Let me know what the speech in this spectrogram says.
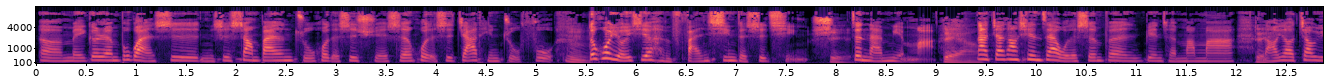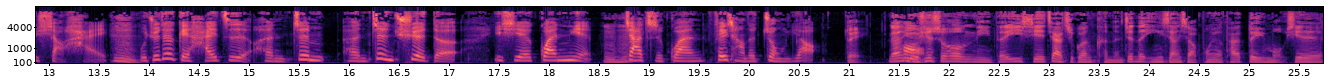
呃，每个人不管是你是上班族，或者是学生，或者是家庭主妇，嗯，都会有一些很烦心的事情，是这难免嘛？对啊。那加上现在我的身份变成妈妈，然后要教育小孩，嗯，我觉得给孩子很正、很正确的一些观念、嗯价值观非常的重要。那有些时候，你的一些价值观可能真的影响小朋友他对于某些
